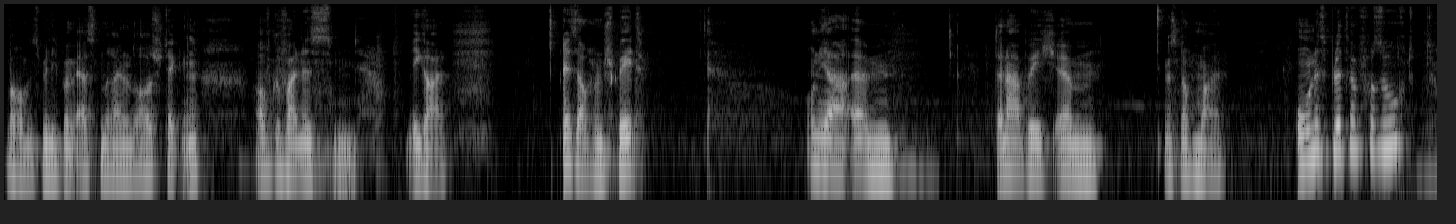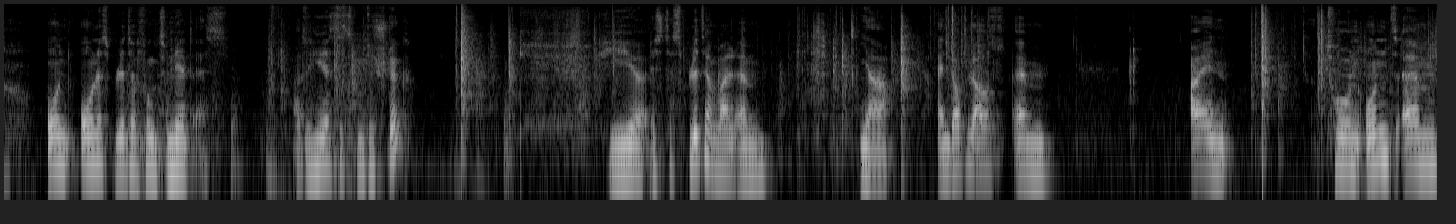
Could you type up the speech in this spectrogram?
Warum es mir nicht beim ersten Rein- und Rausstecken aufgefallen ist, egal. Ist auch schon spät. Und ja, ähm, dann habe ich ähm, es nochmal ohne Splitter versucht. Und ohne Splitter funktioniert es. Also hier ist das gute Stück. Hier ist der Splitter, weil, ähm, ja, ein Doppelaus, ähm, ein Ton und ähm,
